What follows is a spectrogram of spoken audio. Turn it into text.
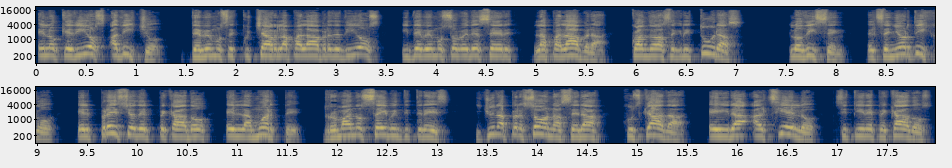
en lo que Dios ha dicho. Debemos escuchar la palabra de Dios y debemos obedecer la palabra cuando las escrituras lo dicen. El Señor dijo, el precio del pecado es la muerte. Romanos 6:23. Y que una persona será juzgada e irá al cielo si tiene pecados.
